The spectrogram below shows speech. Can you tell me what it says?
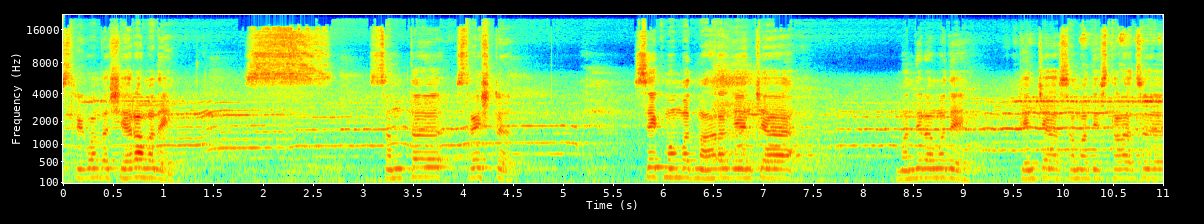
श्रीगोंदा शहरामध्ये स- संत श्रेष्ठ शेख मोहम्मद महाराज यांच्या मंदिरामध्ये त्यांच्या समाधीस्थळाचं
